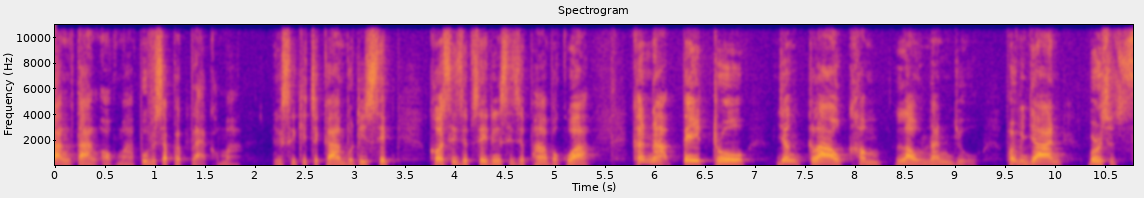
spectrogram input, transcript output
ต่างๆ ออกมาพูดภาษาแปลกๆออกมาหนังสือกิจการบทที่ 10 ข้อ 44ถึง45 บอกว่า ขณะเปโตรยังกล่าวคำเหล่านั้นอยู่ พระวิญญาณบริสุทธิ์เส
